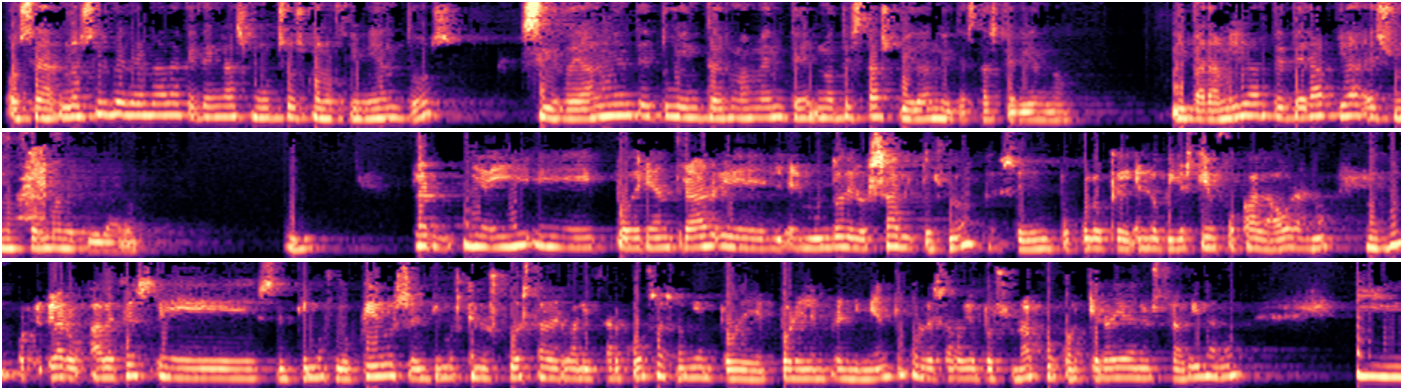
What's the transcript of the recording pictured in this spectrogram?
O sea, no sirve de nada que tengas muchos conocimientos si realmente tú internamente no te estás cuidando y te estás queriendo. Y para mí la arteterapia es una forma de cuidado. Claro, y ahí eh, podría entrar el, el, mundo de los hábitos, ¿no? Que es un poco lo que, en lo que yo estoy enfocada ahora, ¿no? Porque claro, a veces eh, sentimos bloqueos, sentimos que nos cuesta verbalizar cosas, ¿no? Bien por, por el emprendimiento, por desarrollo personal, por cualquier área de nuestra vida, ¿no? Y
